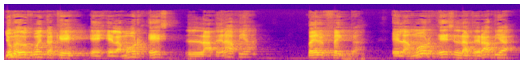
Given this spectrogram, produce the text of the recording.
Yo me doy cuenta que eh, el amor es la terapia perfecta. El amor es la terapia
